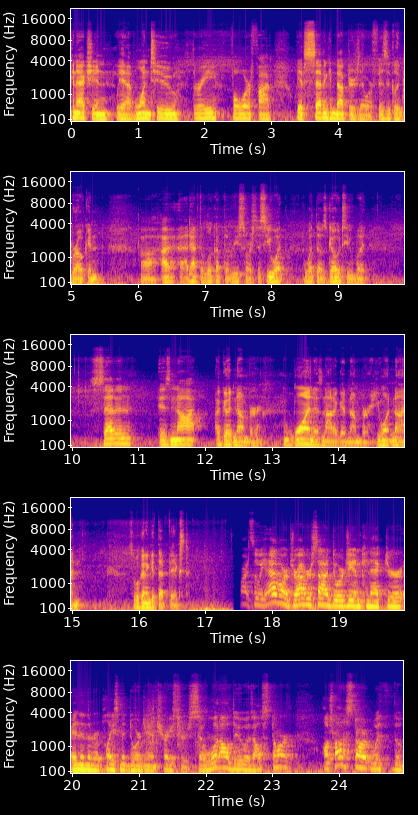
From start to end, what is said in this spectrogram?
connection, we have one, two, three, four, five. We have seven conductors that were physically broken. Uh, I, I'd have to look up the resource to see what what those go to, but seven is not a good number. One is not a good number. You want none. So we're gonna get that fixed. All right, so we have our driver side door jamb connector and then the replacement door jamb tracers. So what I'll do is I'll start, I'll try to start with the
